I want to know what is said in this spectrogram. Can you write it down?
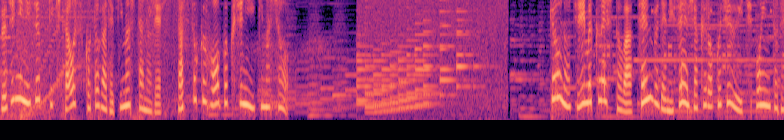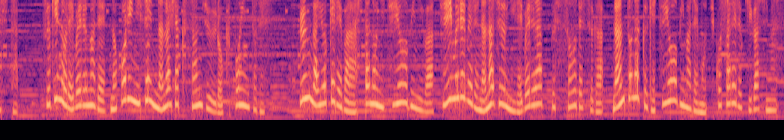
無事に20匹倒すことができましたので、早速報告しに行きましょう。今日のチームクエストは全部で2161ポイントでした。次のレベルまで残り2736ポイントです。運が良ければ明日の日曜日にはチームレベル70にレベルアップしそうですが、なんとなく月曜日まで持ち越される気がします。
